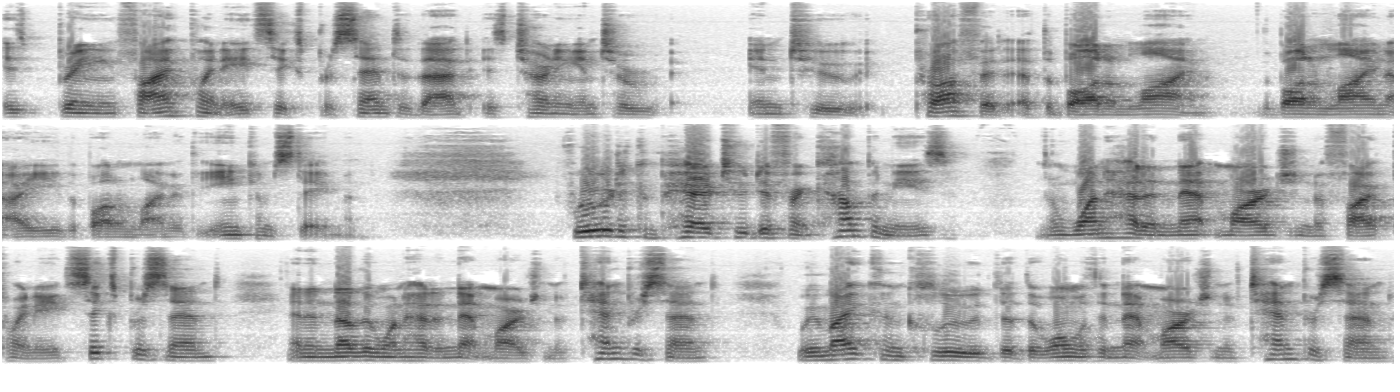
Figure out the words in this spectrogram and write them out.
is bringing 5.86% of that is turning into into profit at the bottom line the bottom line, i.e. the bottom line of the income statement. If we were to compare two different companies, one had a net margin of 5.86% and another one had a net margin of 10%, we might conclude that the one with a net margin of 10%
